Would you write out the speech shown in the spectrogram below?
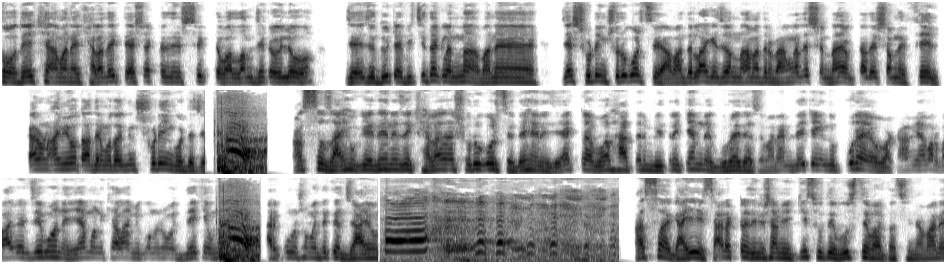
তো দেখে মানে খেলা দেখতে এসে একটা জিনিস শিখতে পারলাম, যেটা হইল যে যে দুইটা পিচ্ছি দেখলেন না মানে যে শুটিং শুরু করছে, আমাদের লাগে যেন আমাদের বাংলাদেশের নায়ক তাদের সামনে ফেল কারণ আমিও তাদের মতো একদিন শুটিং করতে চাই। আচ্ছা যাই হোক এ দেখেন যে খেলা শুরু করছে, দেখেন যে একটা বল হাতের ভিতরে কেমনে ঘুরাই যাচ্ছে মানে আমি দেখে কিন্তু পুরাই অবাক, আমি আমার বাবার জীবনে এমন খেলা আমি কোনো সময় দেখেও না আর কোনো সময় দেখতে যাইও না। আচ্ছা গাইস আর একটা জিনিস আমি কিছুতে বুঝতে পারতাছি না। মানে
